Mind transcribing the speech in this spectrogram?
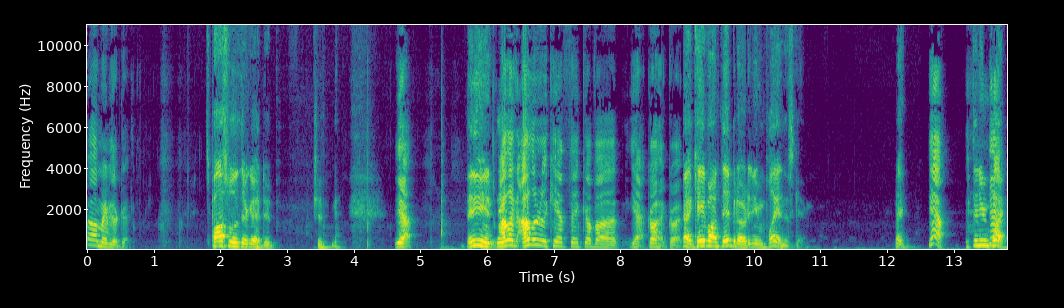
Well, maybe they're good. It's possible that they're good, dude. Yeah, They. They, I like. I literally can't think of a. Yeah, go ahead. Go ahead. Hey, Kayvon Thibodeaux didn't even play in this game. Like, Yeah, didn't even yeah,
